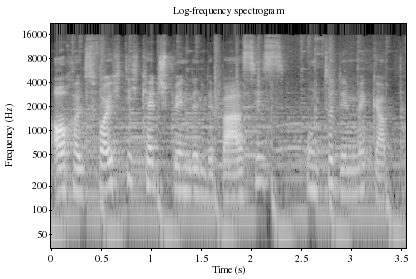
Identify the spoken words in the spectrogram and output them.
auch als feuchtigkeitsspendende Basis unter dem Make-up.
